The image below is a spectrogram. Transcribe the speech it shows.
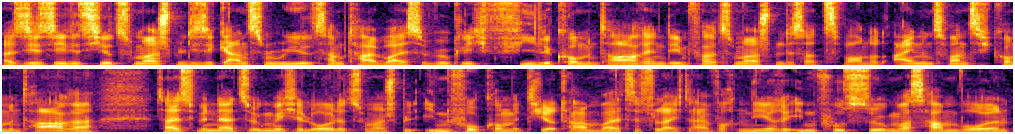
also ihr seht es hier zum Beispiel, diese ganzen Reels haben teilweise wirklich viele Kommentare. In dem Fall zum Beispiel, das hat 221 Kommentare. Das heißt, wenn da jetzt irgendwelche Leute zum Beispiel Info kommentiert haben, weil sie vielleicht einfach nähere Infos zu irgendwas haben wollen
